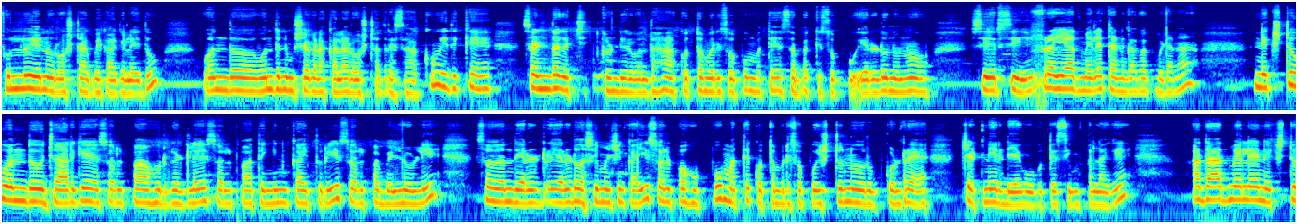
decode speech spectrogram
ಫುಲ್ಲು ಏನು ರೋಸ್ಟ್ ಆಗಬೇಕಾಗಿಲ್ಲ ಇದು. ಒಂದು ಒಂದು ನಿಮಿಷಗಳ ಕಾಲ ರೋಸ್ಟ್ ಆದರೆ ಸಾಕು. ಇದಕ್ಕೆ ಸಣ್ಣದಾಗಿ ಹಚ್ಚಿಟ್ಕೊಂಡಿರುವಂತಹ ಕೊತ್ತಂಬರಿ ಸೊಪ್ಪು ಮತ್ತು ಸಬ್ಬಕ್ಕಿ ಸೊಪ್ಪು ಎರಡೂ ಸೇರಿಸಿ ಫ್ರೈ ಆದಮೇಲೆ ತಣ್ಣಗಾಗಕ್ಕೆ ಬಿಡೋಣ. ನೆಕ್ಸ್ಟು ಒಂದು ಜಾರಿಗೆ ಸ್ವಲ್ಪ ಹುರ್ಗಡ್ಲೆ, ಸ್ವಲ್ಪ ತೆಂಗಿನಕಾಯಿ ತುರಿ, ಸ್ವಲ್ಪ ಬೆಳ್ಳುಳ್ಳಿ, ಸೊ ಒಂದು ಎರಡು ಎರಡು ಹಸಿಮೆಣಸಿನ್ಕಾಯಿ, ಸ್ವಲ್ಪ ಉಪ್ಪು ಮತ್ತು ಕೊತ್ತಂಬರಿ ಸೊಪ್ಪು. ಇಷ್ಟನ್ನು ರುಬ್ಕೊಂಡ್ರೆ ಚಟ್ನಿ ರೆಡಿಯಾಗಿ ಹೋಗುತ್ತೆ ಸಿಂಪಲ್ಲಾಗಿ ಅದಾದಮೇಲೆ ನೆಕ್ಸ್ಟು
